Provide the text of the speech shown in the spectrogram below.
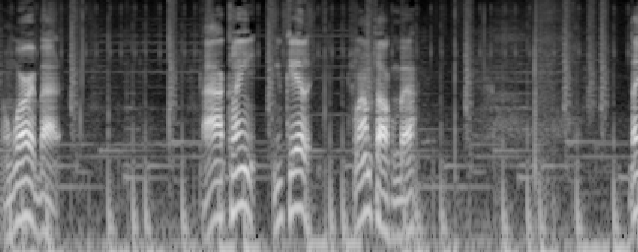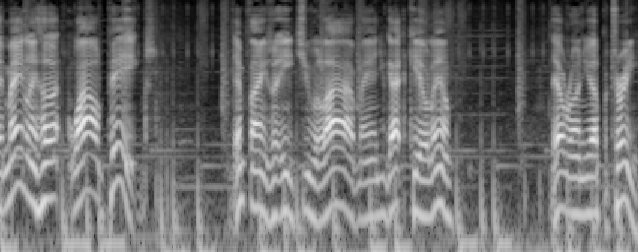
Don't worry about it. I'll clean it. You kill it. That's what I'm talking about. They mainly hunt wild pigs. Them things will eat you alive, man. You got to kill them. They'll run you up a tree.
